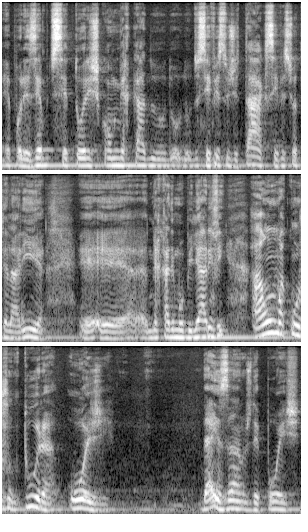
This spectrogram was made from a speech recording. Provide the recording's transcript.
é, por exemplo, de setores como o mercado do, do, do serviço de táxi, serviço de hotelaria, é, mercado imobiliário, enfim, há uma conjuntura hoje, dez anos depois,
